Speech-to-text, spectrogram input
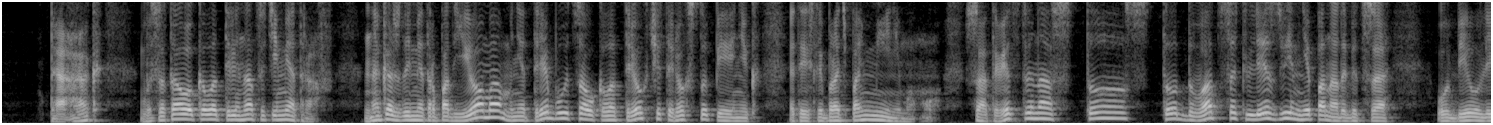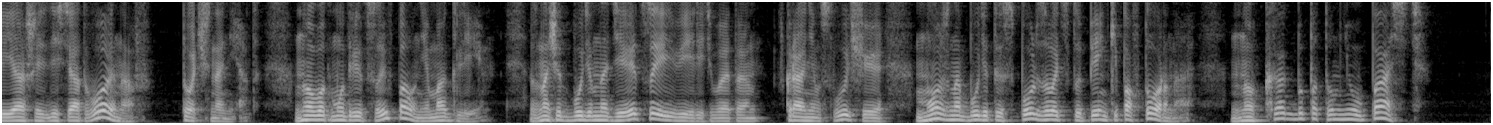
Так, высота около 13 метров. На каждый метр подъема мне требуется около 3-4 ступенек. Это если брать по минимуму. Соответственно, 100-120 лезвий мне понадобится. Убил ли я 60 воинов? Точно нет. Но вот мудрецы вполне могли. Значит, будем надеяться и верить в это. В крайнем случае, можно будет использовать ступеньки повторно. Но как бы потом не упасть?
